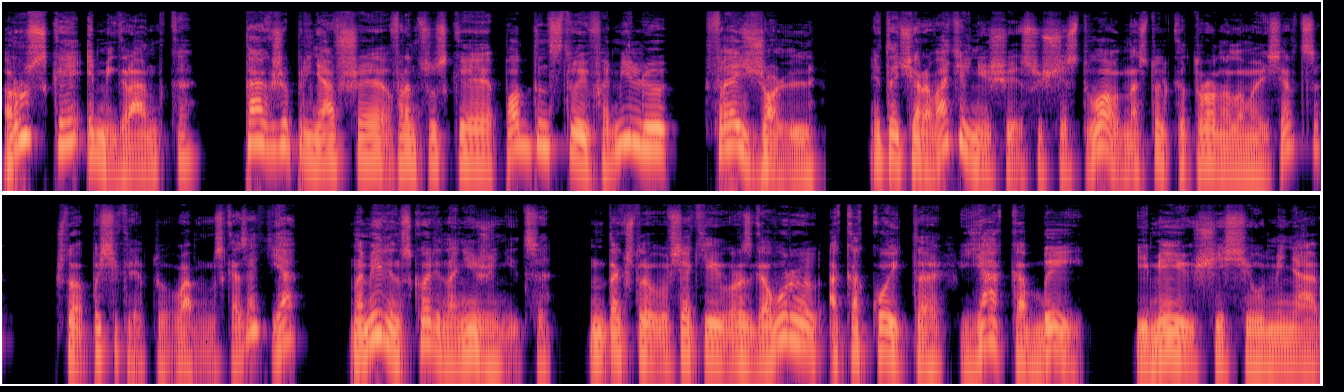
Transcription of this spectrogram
русская эмигрантка, также принявшая французское подданство и фамилию Фрейжоль. Это очаровательнейшее существо настолько тронуло мое сердце, что, по секрету вам сказать, я намерен вскоре на ней жениться. Так что всякие разговоры о какой-то якобы имеющейся у меня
